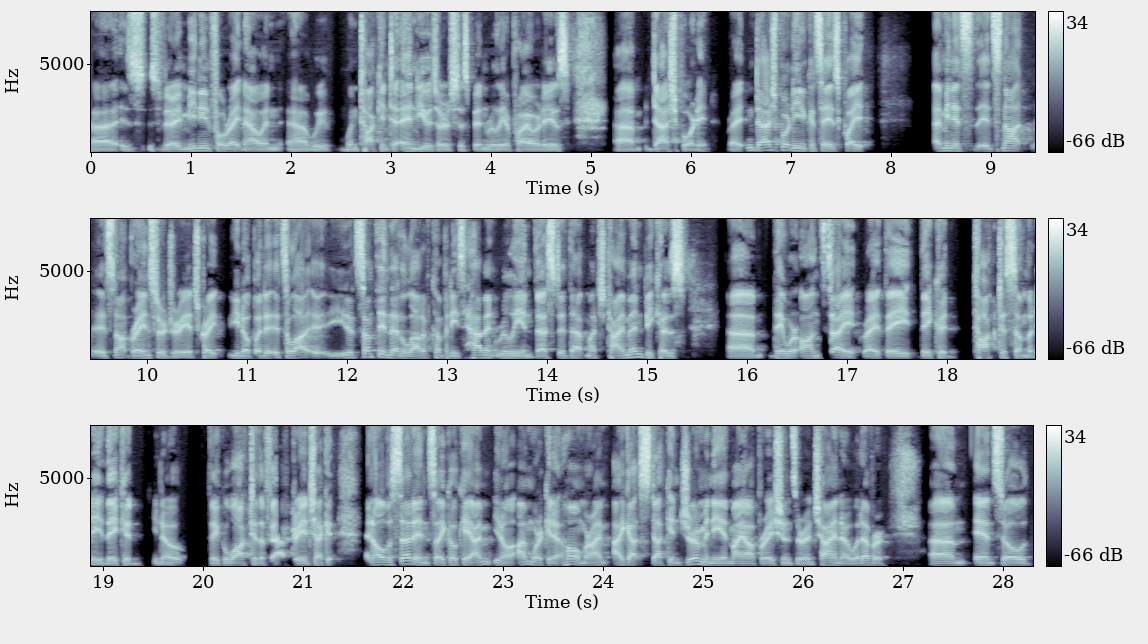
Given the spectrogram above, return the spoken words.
uh, is, is very meaningful right now. And uh, we, when talking to end users, has been really a priority is um, dashboarding, right? And dashboarding, you can say, is quite. I mean, it's it's not it's not brain surgery. It's quite you know, but it's a lot. It's something that a lot of companies haven't really invested that much time in because um, they were on site, right? They they could talk to somebody. They could, you know, they could walk to the factory and check it and all of a sudden it's like okay i'm you know i'm working at home or i'm i got stuck in germany and my operations are in china or whatever um, and so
